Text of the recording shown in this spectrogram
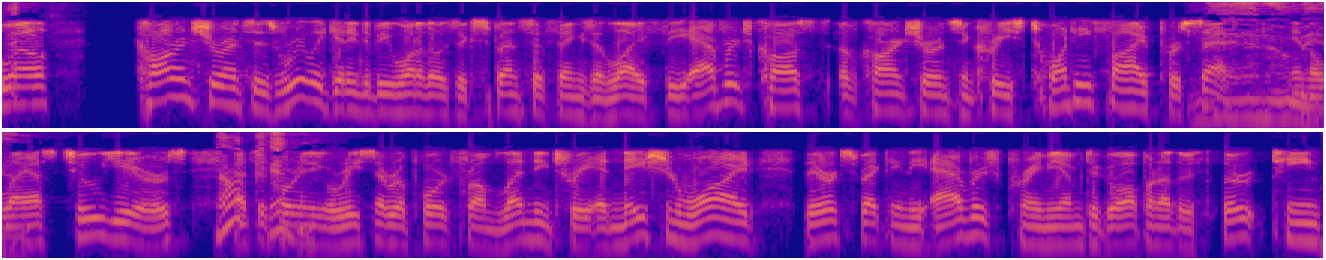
well, car insurance is really getting to be one of those expensive things in life. The average cost of car insurance increased 25% Man, oh, in the last two years. No That's according to a recent report from LendingTree. And nationwide, they're expecting the average premium to go up another 13%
